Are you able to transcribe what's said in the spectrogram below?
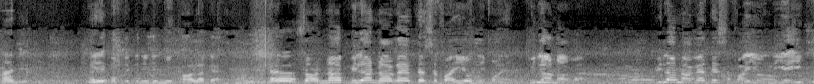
हाँ जी। ये कितनी कितनी है। बिला नागा सफ़ाई बिला नागा। बिला सफ़ाई होती है एक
